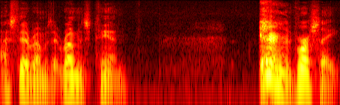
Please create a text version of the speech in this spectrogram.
I said Romans Romans 10, verse 8.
